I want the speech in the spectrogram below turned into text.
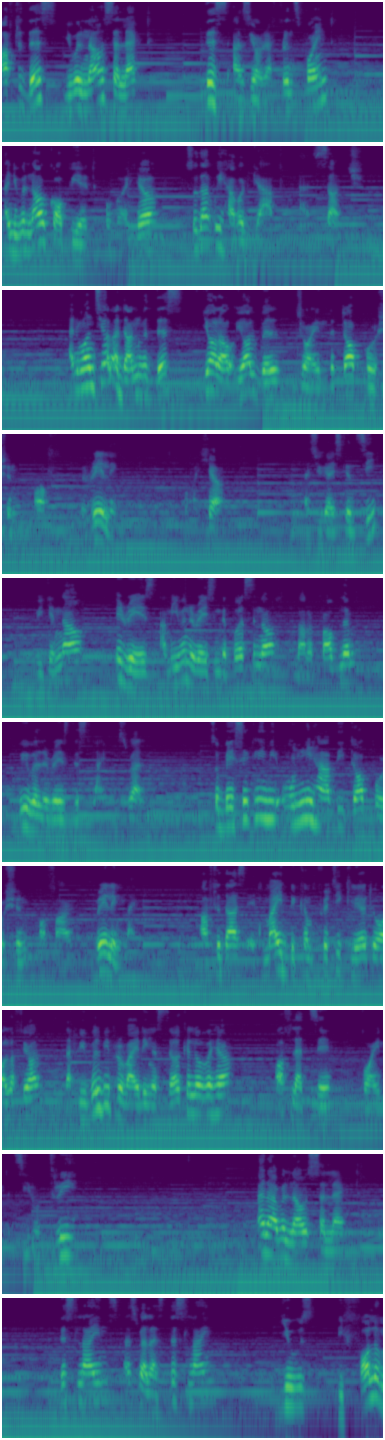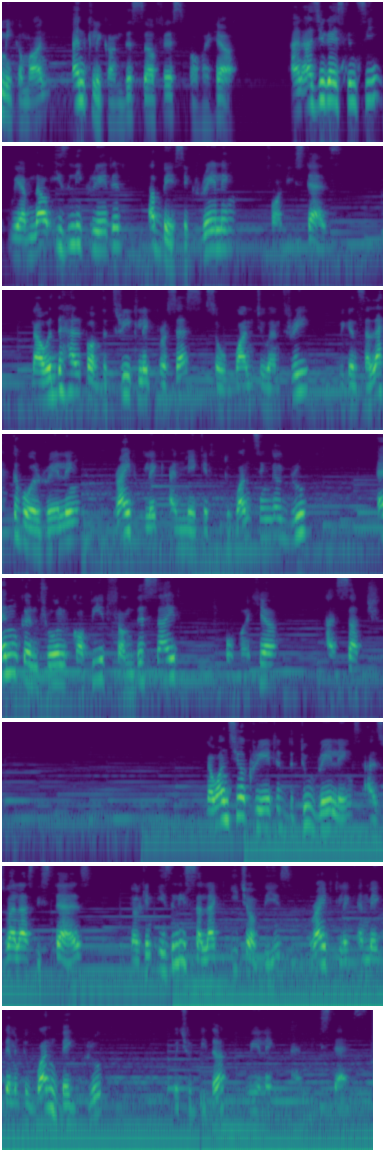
After this, you will now select this as your reference point and you will now copy it over here so that we have a gap as such. And once you all are done with this, you all, you all will join the top portion of the railing over here. As you guys can see, we can now erase, I'm even erasing the person off, not a problem. We will erase this line as well. So basically, we only have the top portion of our railing line. After that, it might become pretty clear to all of y'all that we will be providing a circle over here of let's say 0.03 and I will now select this lines as well as this line. Use the follow me command and click on this surface over here. And as you guys can see we have now easily created a basic railing for these stairs now with the help of the three click process so 1 2 and 3 we can select the whole railing right click and make it into one single group M control copy it from this side over here as such. Now once you have created the two railings as well as the stairs, you can easily select each of these, right click and make them into one big group which would be the railing and the stairs.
